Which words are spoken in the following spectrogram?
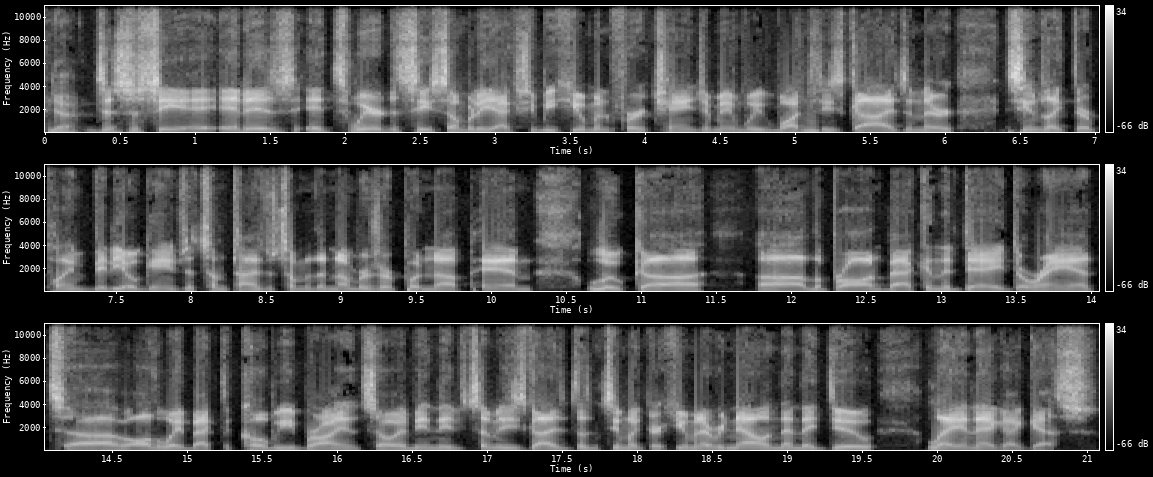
Yeah. just to see it, it is it's weird to see somebody actually be human for a change. I mean, we watch Mhm. these guys and they're it seems like they're playing video games at sometimes with some of the numbers are putting up him, Luka, uh, LeBron back in the day, Durant, uh, all the way back to Kobe Bryant. So I mean, they, some of these guys doesn't seem like they're human. Every now and then they do lay an egg, I guess.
